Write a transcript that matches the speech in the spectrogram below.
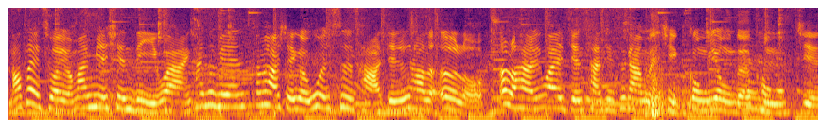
然后这里除了有卖面线底以外，你看这边上面还写一个问世茶间，就是它的二楼。二楼还有另外一间餐厅是跟他们一起共用的空间。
